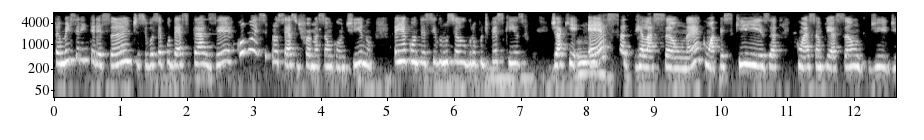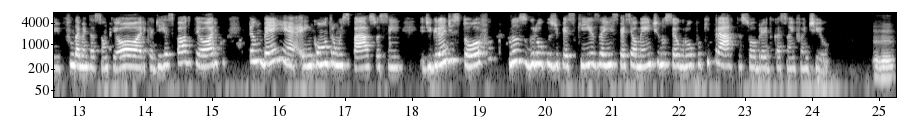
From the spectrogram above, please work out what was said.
também seria interessante se você pudesse trazer como esse processo de formação contínua tem acontecido no seu grupo de pesquisa já que hum. essa relação né, com a pesquisa, com essa ampliação de, de fundamentação teórica, de respaldo teórico, também é, encontra um espaço assim de grande estofo nos grupos de pesquisa, e especialmente no seu grupo que trata sobre a educação infantil. Uhum.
